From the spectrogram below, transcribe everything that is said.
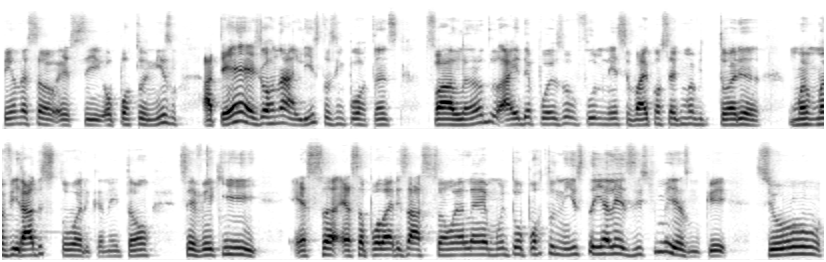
tendo essa, esse oportunismo. Até jornalistas importantes falando. Aí depois o Fluminense vai e consegue uma vitória, uma, uma virada histórica, né? Então, você vê que essa, essa polarização ela é muito oportunista e ela existe mesmo, porque se o,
